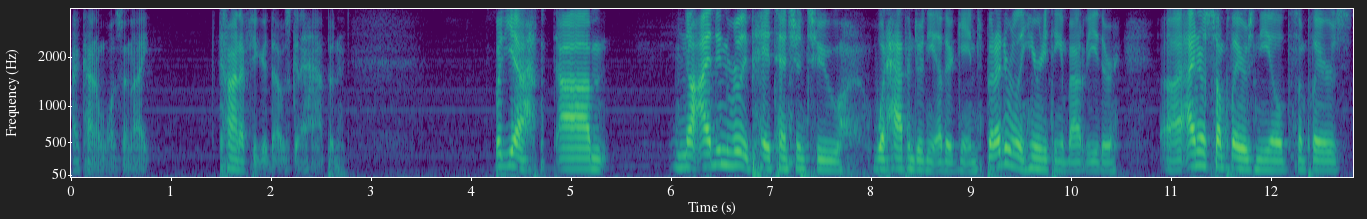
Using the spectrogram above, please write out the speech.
I kind of wasn't. I kind of figured that was going to happen. But yeah, um, no, I didn't really pay attention to what happened during the other games, but I didn't really hear anything about it either. Uh, I know some players kneeled, some players,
